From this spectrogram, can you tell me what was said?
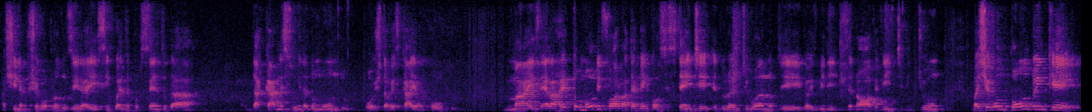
A China chegou a produzir aí 50% da, da carne suína do mundo, hoje talvez caia um pouco, mas ela retomou de forma até bem consistente durante o ano de 2019, 20, 21, mas chegou um ponto em que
